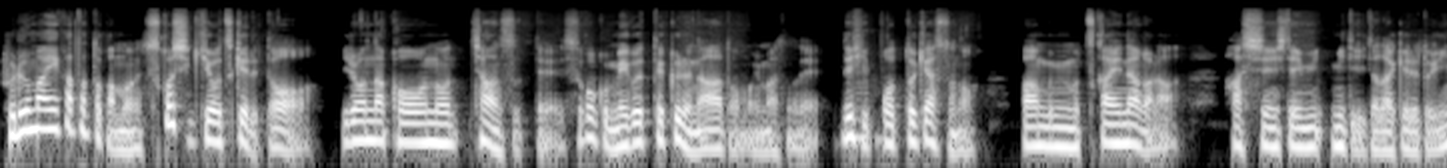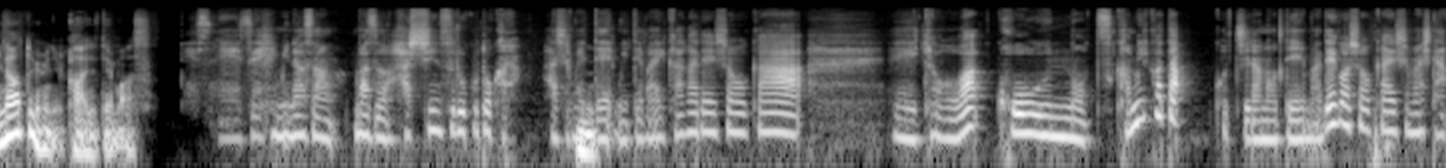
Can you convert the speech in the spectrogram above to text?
振る舞い方とかも少し気をつけると、いろんな幸運のチャンスってすごく巡ってくるなと思いますので、ぜひ、ポッドキャストの番組も使いながら発信してみ見ていただけるといいなというふうに感じてます。ですね。ぜひ皆さん、まずは発信することから始めてみてはいかがでしょうか。えー今日は幸運のつかみ方、こちらのテーマでご紹介しました。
